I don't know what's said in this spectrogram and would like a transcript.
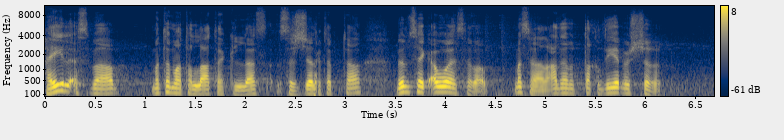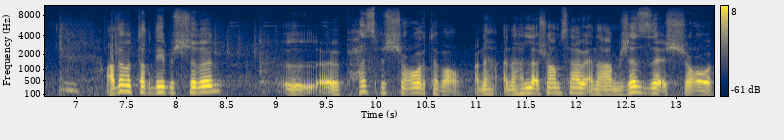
هي الأسباب متى ما طلعتها كلها سجلت كتبتها بمسك أول سبب. مثلا عدم التقدير بالشغل. عدم التقدير بالشغل بحس بالشعور تبعه. أنا أنا هلأ شو عم ساوي؟ أنا عم جزء الشعور.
